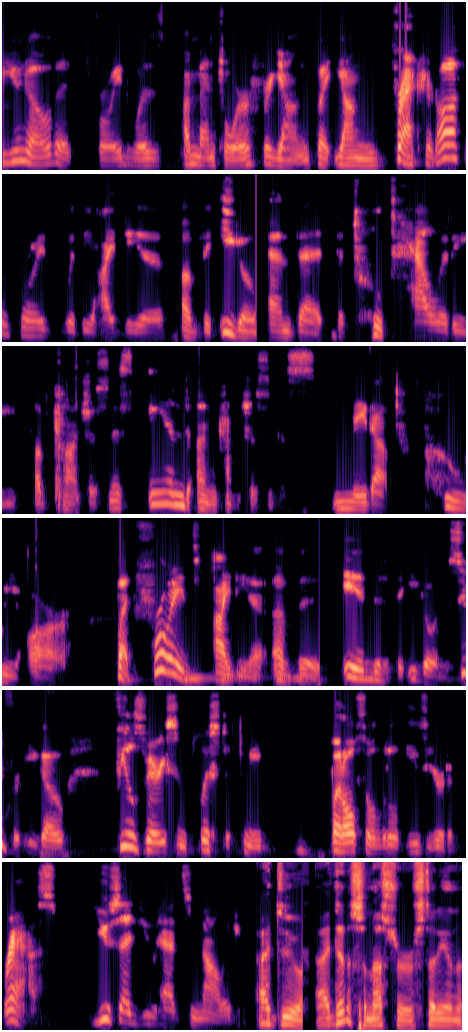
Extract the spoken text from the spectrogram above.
You know that Freud was a mentor for Jung, but Jung fractured off of Freud with the idea of the ego and that the totality of consciousness and unconsciousness made up who we are. But Freud's idea of the id, the ego, and the superego feels very simplistic to me, but also a little easier to grasp. You said you had some knowledge. I do. I did a semester studying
